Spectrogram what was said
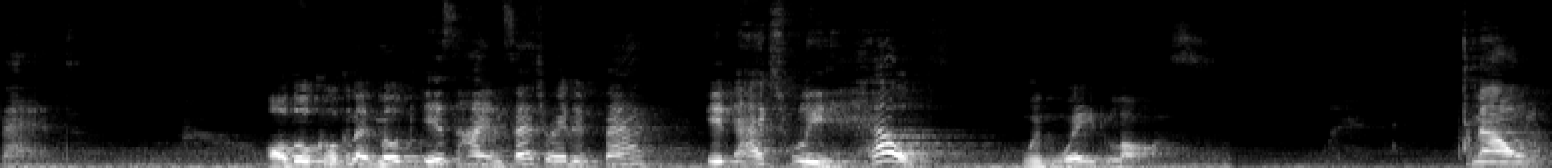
fat. Although coconut milk is high in saturated fat, it actually helps with weight loss. Now,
